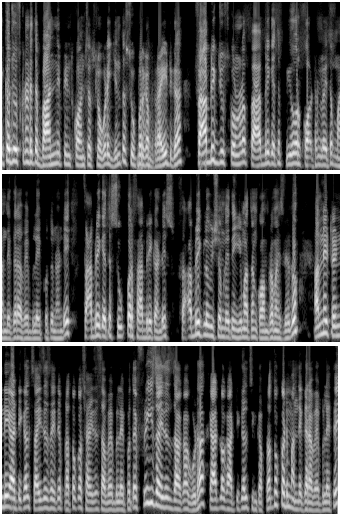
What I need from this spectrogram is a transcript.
ఇక్కడ చూసుకున్నట్టయితే బాందీ ప్రింట్ కాన్సెప్ట్స్లో కూడా ఎంత సూపర్గా బ్రైట్గా ఫ్యాబ్రిక్ చూసుకోవడం కూడా ఫ్యాబ్రిక్ అయితే ప్యూర్ కాటన్లో అయితే మన దగ్గర అవైలబుల్ అయిపోతుందండి. ఫ్యాబ్రిక్ అయితే సూపర్ ఫ్యాబ్రిక్ అండి. ఫ్యాబ్రిక్లో విషయంలో అయితే ఈ మాత్రం కాంప్రమైజ్ లేదు. అన్ని ట్రెండీ ఆర్టికల్ సైజెస్ అయితే ప్రతి ఒక్క సైజెస్ అవైలబుల్ అయిపోతాయి. ఫ్రీ సైజెస్ దాకా కూడా క్యాటలాగ్ ఆర్టికల్స్ ఇంకా ప్రతి ఒక్కటి మన దగ్గర అవైలబుల్ అయితే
